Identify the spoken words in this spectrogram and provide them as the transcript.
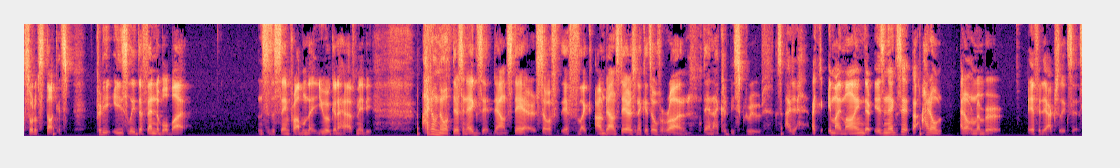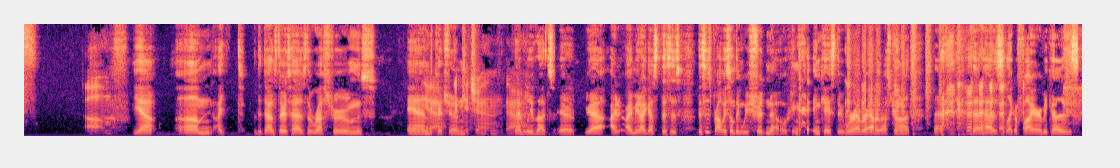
sort of stuck, it's pretty easily defendable. But this is the same problem that you are going to have, maybe. I don't know if there's an exit downstairs. So if, if like I'm downstairs and it gets overrun, then I could be screwed. Cause I like in my mind there is an exit, but I don't I don't remember if it actually exists. Um, yeah. Um, I the downstairs has the restrooms and the kitchen. The kitchen. I believe that's it. Yeah, I, I mean, I guess this is this is probably something we should know in, in case there, we're ever at a restaurant that that has like a fire because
